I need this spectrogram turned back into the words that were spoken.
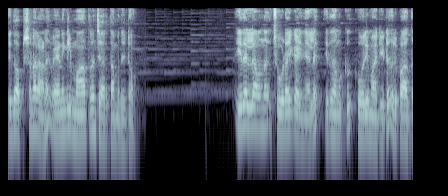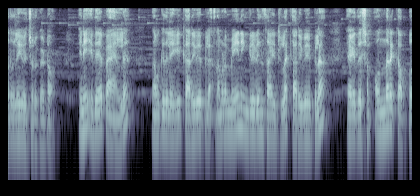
ഇത് ഓപ്ഷണലാണ് വേണമെങ്കിൽ മാത്രം ചേർത്താൽ മതി കേട്ടോ ഇതെല്ലാം ഒന്ന് ചൂടായി കഴിഞ്ഞാൽ ഇത് നമുക്ക് കോരി മാറ്റിയിട്ട് ഒരു പാത്രത്തിലേക്ക് വെച്ചെടുക്കാം കേട്ടോ ഇനി ഇതേ പാനിൽ നമുക്കിതിലേക്ക് കറിവേപ്പില നമ്മുടെ മെയിൻ ഇൻഗ്രീഡിയൻസ് ആയിട്ടുള്ള കറിവേപ്പില ഏകദേശം ഒന്നര കപ്പ്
